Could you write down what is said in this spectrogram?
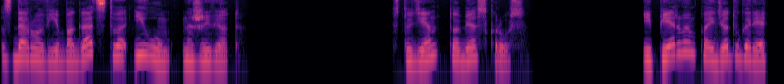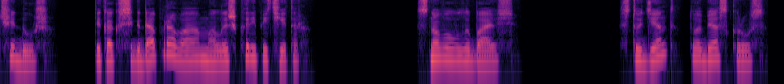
здоровье, богатство и ум наживет. Студент Тобиас Круз. И первым пойдет в горячий душ. Ты, как всегда, права, малышка-репетитор. Снова улыбаюсь. Студент Тобиас Круз.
